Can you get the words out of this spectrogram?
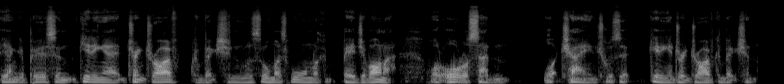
younger person, getting a drink drive conviction was almost worn like a badge of honour. Well, all of a sudden, what changed was that getting a drink drive conviction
